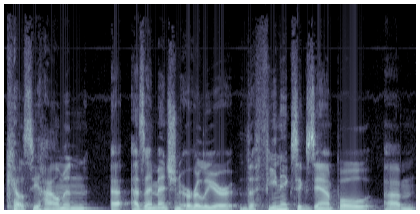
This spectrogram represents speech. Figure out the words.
Kelsey Heilman, uh, as I mentioned earlier, the Phoenix example, um,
